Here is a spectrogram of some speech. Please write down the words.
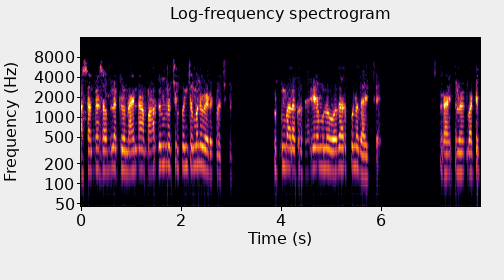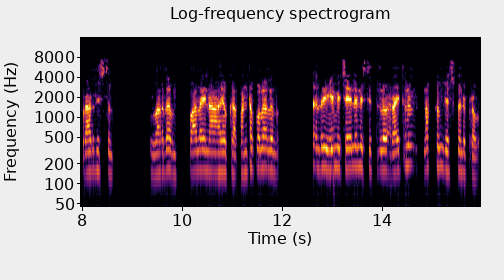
ఆ సంఘ సభ్యులకు నాయన మార్గంలో చూపించమని వేడుకొనొచ్చు కుటుంబాలకు ధైర్యమును ఓదార్పును దయచేయి. రైతులను బట్టి ప్రార్థిస్తుంది వరద పాలైన ఆ యొక్క పంట పొలాలను తండ్రి ఏమి చేయలేని స్థితిలో రైతులను జ్ఞాపకం చేసుకోండి ప్రభు.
